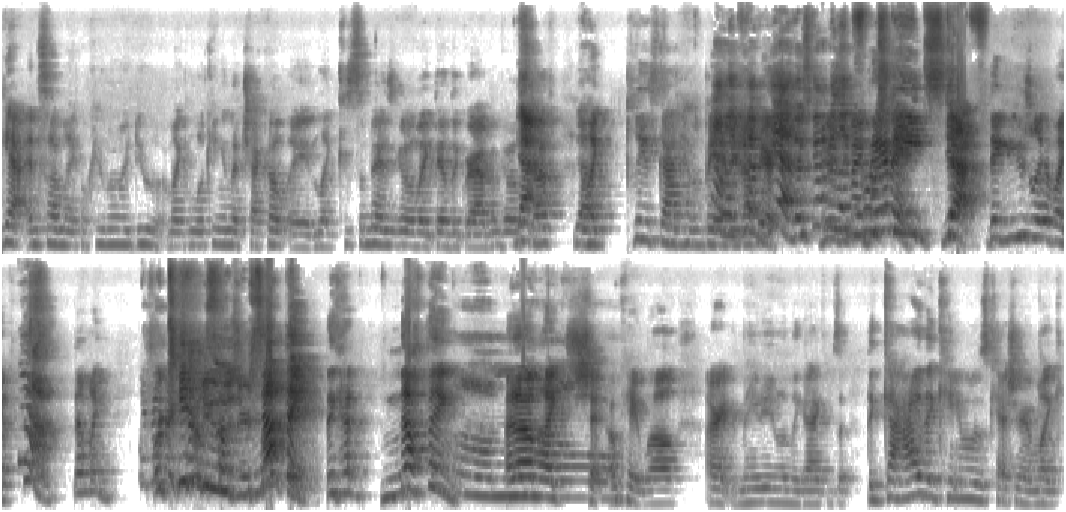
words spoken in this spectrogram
Yeah, and so I'm like, okay, what do I do? I'm like looking in the checkout lane, like because sometimes you know like they have the grab and go Yeah, stuff. yeah. I'm like, please God, have a Yeah, band-aid like, up have- here. yeah, there's gotta be like first aid stuff. Yeah, they usually have like, Yeah. and I'm like, Or "Where's the tissues or something. They had nothing. Oh, And I'm like, shit, okay, well, all right, maybe when the guy comes up. The guy that came was cashier, I'm like,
